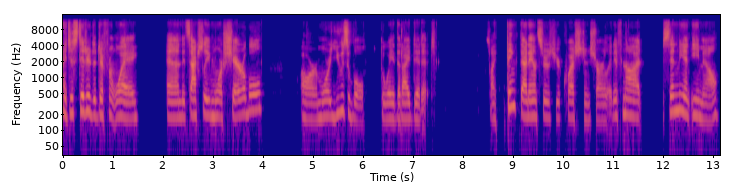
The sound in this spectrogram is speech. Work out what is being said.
I just did it a different way and it's actually more shareable or more usable the way that I did it. So I think that answers your question, Charlotte. If not, send me an email.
